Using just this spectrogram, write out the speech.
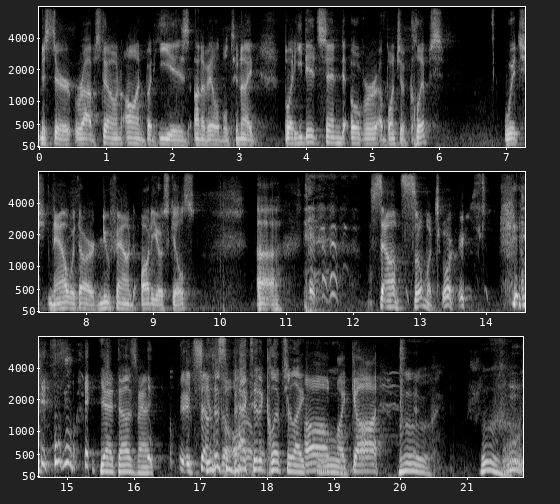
Mr. Rob Stone, on, but he is unavailable tonight. But he did send over a bunch of clips, which now with our newfound audio skills, uh, sounds so much worse. Like- Yeah, it does, man. it sounds You listen so back to the clips, you're like, Oh my god. ooh, ooh.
